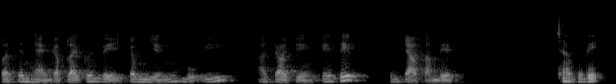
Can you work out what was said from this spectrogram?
và xin hẹn gặp lại quý vị trong những buổi à, trò chuyện kế tiếp. Xin chào tạm biệt chào quý vị.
